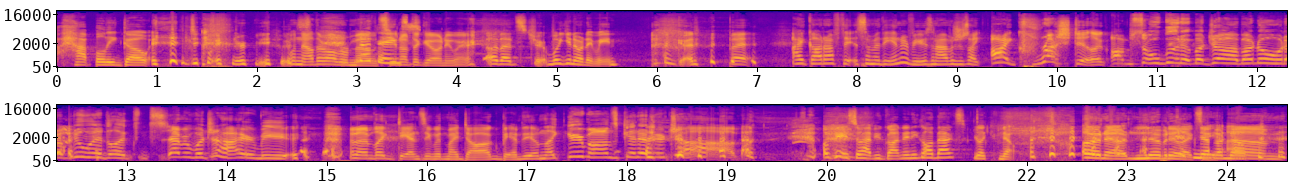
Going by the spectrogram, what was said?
happily go and do interviews. well now they're all No, remote so you don't have to go anywhere Oh, that's true. Well, you know what I mean. I'm good. but I got off the, some of the interviews and I was just like, I crushed it. Like, I'm so good at my job. I know what I'm doing. Like, everyone should hire me. And I'm like dancing with my dog, Bambi. I'm like, your mom's good at her job. Okay, so have you gotten any callbacks? You're like, no. oh no, nobody likes No, me. no. Um,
